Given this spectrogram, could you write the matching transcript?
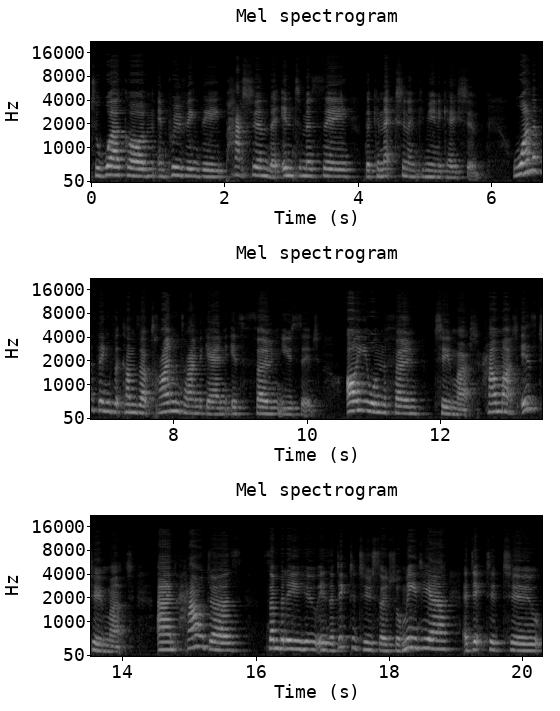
to work on improving the passion, the intimacy, the connection and communication. One of the things that comes up time and time again is phone usage. Are you on the phone too much? How much is too much? And how does somebody who is addicted to social media, addicted to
